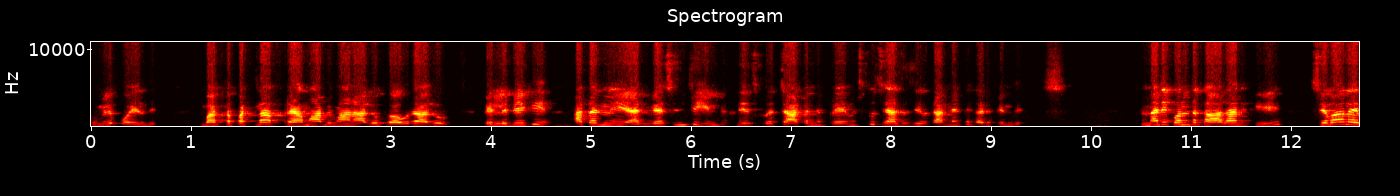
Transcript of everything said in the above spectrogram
కుమిలిపోయింది. భర్త పట్ల ప్రేమాభిమానాలు గౌరవాలు పెళ్ళిబీకి అతన్ని అన్వేషించి ఇంటికి తీసుకువచ్చి అతన్ని ప్రేమిస్తూ శేష జీవితాన్ని అయితే గడిపింది. మరి కొంతకాలానికి శివాలయ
